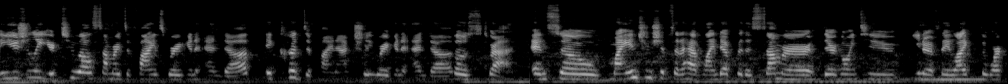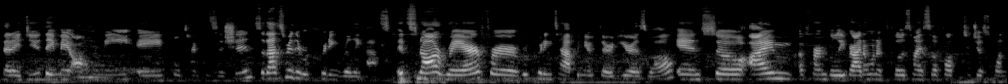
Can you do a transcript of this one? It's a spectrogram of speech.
And usually your 2L summer defines where you're going to end up. It could define actually where you're going to end up post grad. And so my internships that I have lined up for this summer, they're going to, you know, if they like the work that I do, they may offer me a full time position. So that's where the recruiting really happens. It's not rare for recruiting to happen your third year as well. And so I'm a firm believer. I don't want to close myself off to just one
